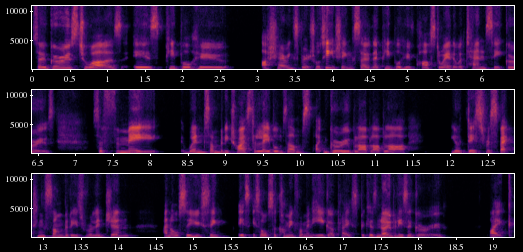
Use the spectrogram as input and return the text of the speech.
So gurus to us is people who are sharing spiritual teaching. So they're people who've passed away. There were 10 Sikh gurus. So for me, when somebody tries to label themselves like guru, blah, blah, blah, you're disrespecting somebody's religion. And also, you think it's, it's also coming from an ego place because nobody's a guru. Like,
